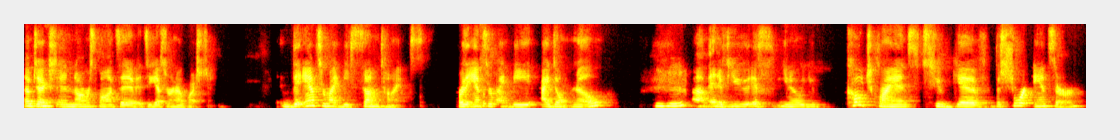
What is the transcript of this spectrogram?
objection mm-hmm. non-responsive it's a yes or no question the answer might be sometimes or the answer might be i don't know mm-hmm. um, and if you if you know you coach clients to give the short answer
